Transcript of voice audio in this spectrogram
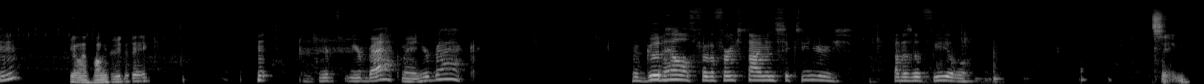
Hmm? Feeling hungry today? You're you're back, man. You're back. Good health for the first time in six years. How does it feel? Same.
